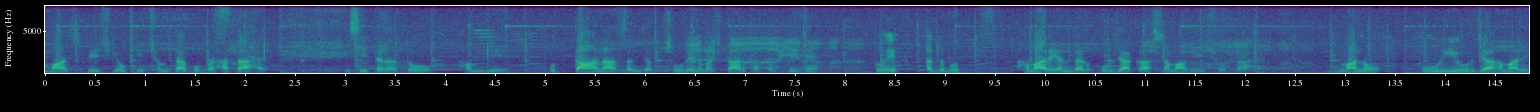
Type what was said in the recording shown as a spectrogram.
मांसपेशियों की क्षमता को बढ़ाता है। इसी तरह तो हम ये उत्तान आसन जब सूर्य नमस्कार का करते हैं तो एक अद्भुत हमारे अंदर ऊर्जा का समावेश होता है। मानो पूरी ऊर्जा हमारे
